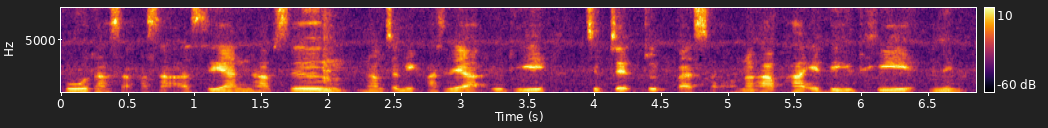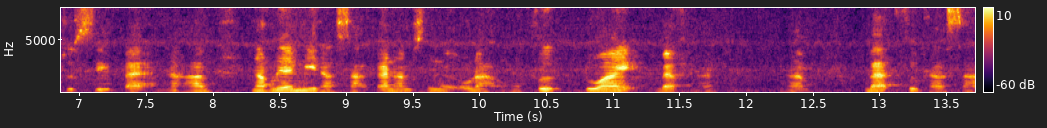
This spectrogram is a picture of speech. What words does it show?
พูดทักษะภาษาอาเซียนนะครับ ซึ่งนะครับจะมีค่าเฉลี่ยอยู่ที่ 17.82 นะครับ ค่า SD อยู่ที่ 1.48 นะครับ นักเรียนมีทักษะการนำเสนอหลังฝึกด้วยแบบฝึกหัดนะครับ แบบฝึกทักษะ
